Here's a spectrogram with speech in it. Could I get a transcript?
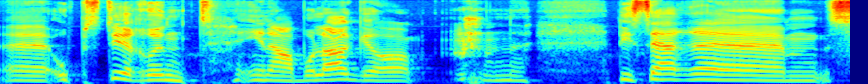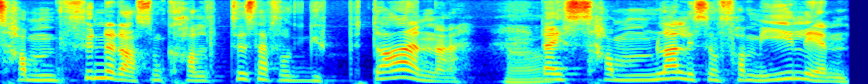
eh, oppstyr rundt i nabolaget. Og disse her eh, samfunnet da, som kalte seg for guptaene, de samla liksom familien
